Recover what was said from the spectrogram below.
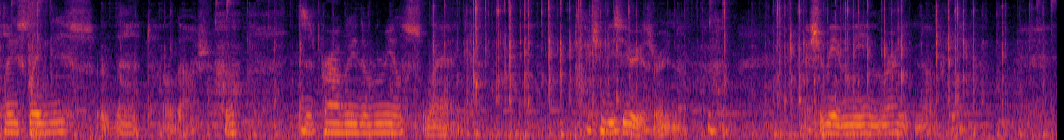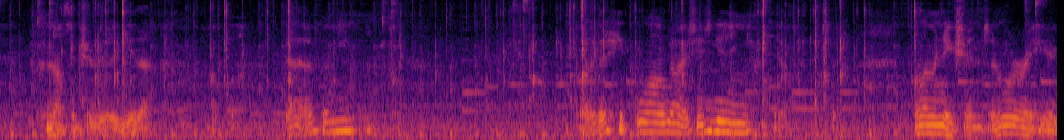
place like this, or that, oh gosh, this is probably the real swag, I should be serious right now, I should be a meme right now, nothing should really be that that of a me. But I got well guys, he's getting you know eliminations and we're right here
